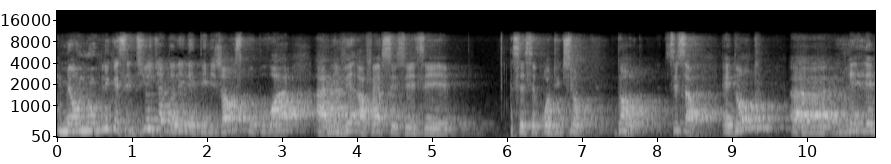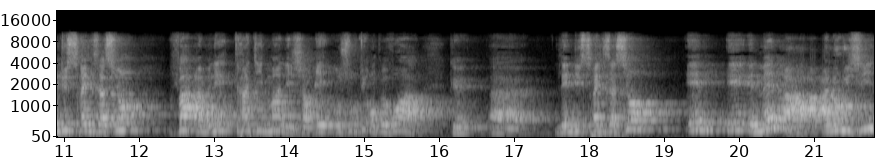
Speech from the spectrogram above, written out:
Mais on oublie que c'est Dieu qui a donné l'intelligence pour pouvoir arriver à faire ces, ces, ces, ces productions. Donc, c'est ça. Et donc, euh, l'industrialisation va amener tranquillement les gens. Et aujourd'hui, on peut voir que... Euh, l'industrialisation est, même à, l'origine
